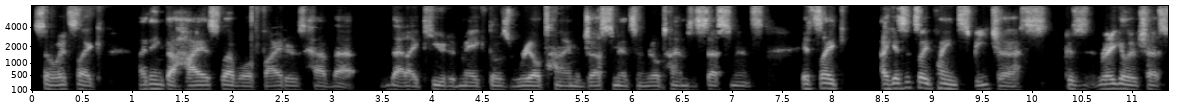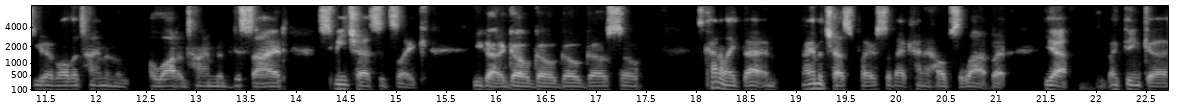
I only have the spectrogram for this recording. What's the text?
So it's like I think the highest level of fighters have that that IQ to make those real time adjustments and real time assessments it's like I guess it's like playing speed chess because regular chess you have all the time and a lot of time to decide. Speed chess, it's like you got to go, go, go, go. So it's kind of like that. And I am a chess player, so that kind of helps a lot. But yeah, I think uh,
